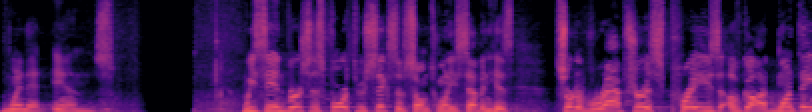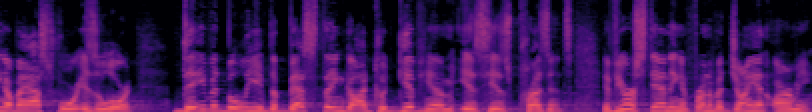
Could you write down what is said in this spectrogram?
when it ends. We see in verses 4 through 6 of Psalm 27 his sort of rapturous praise of God. One thing I've asked for is the Lord. David believed the best thing God could give him is his presence. If you were standing in front of a giant army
